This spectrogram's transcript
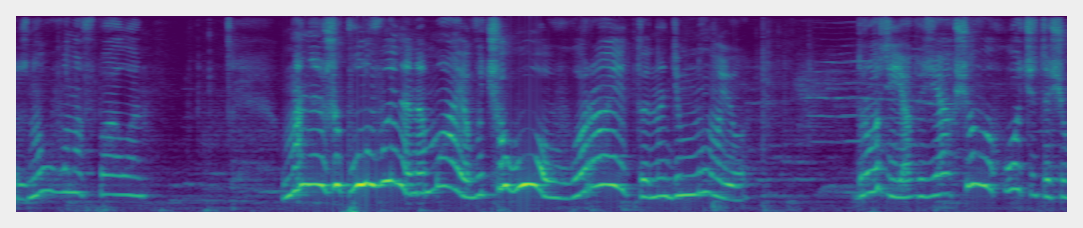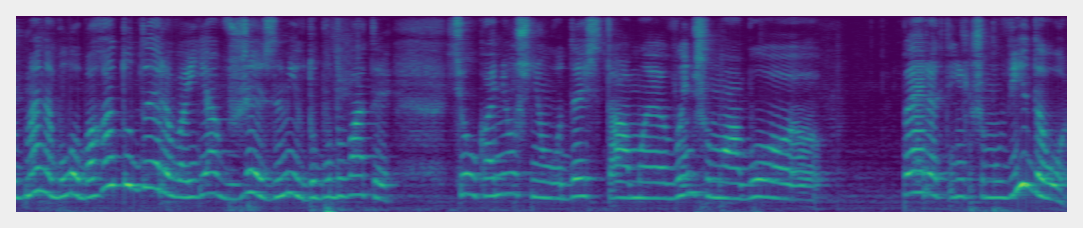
Знову вона впала. У мене вже половини немає. Ви чого? Вгораєте наді мною? Друзі, якщо ви хочете, щоб в мене було багато дерева, і я вже зміг добудувати цю конюшню десь там е, в іншому або перед іншому відео,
